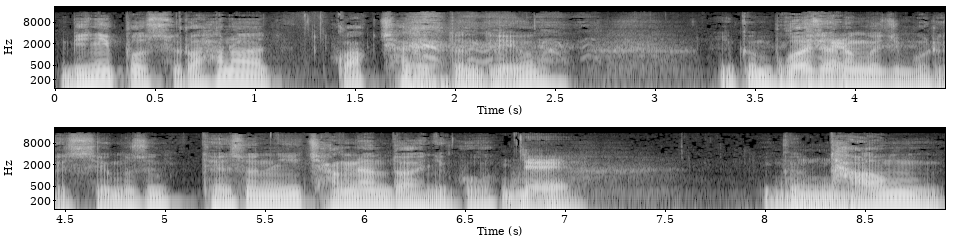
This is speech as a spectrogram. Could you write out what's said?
미니버스로 하나 꽉 차겠던데요. 그러니까 뭐가 잘한 건지 모르겠어요. 무슨 대선이 장난도 아니고 네. 그 다음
